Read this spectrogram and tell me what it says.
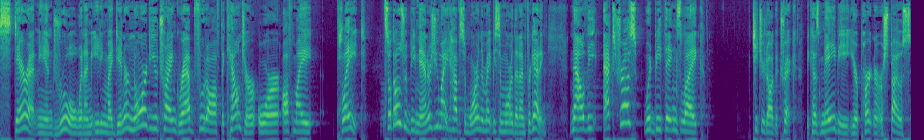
stare at me and drool when I'm eating my dinner, nor do you try and grab food off the counter or off my plate. So those would be manners. You might have some more and there might be some more that I'm forgetting. Now, the extras would be things like teach your dog a trick because maybe your partner or spouse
